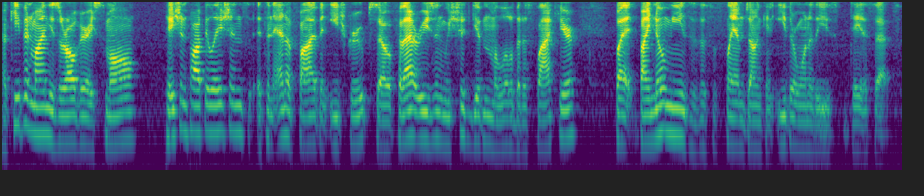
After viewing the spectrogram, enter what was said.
Now keep in mind these are all very small patient populations. It's an N of 5 in each group, so for that reason we should give them a little bit of slack here, but by no means is this a slam dunk in either one of these data sets.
